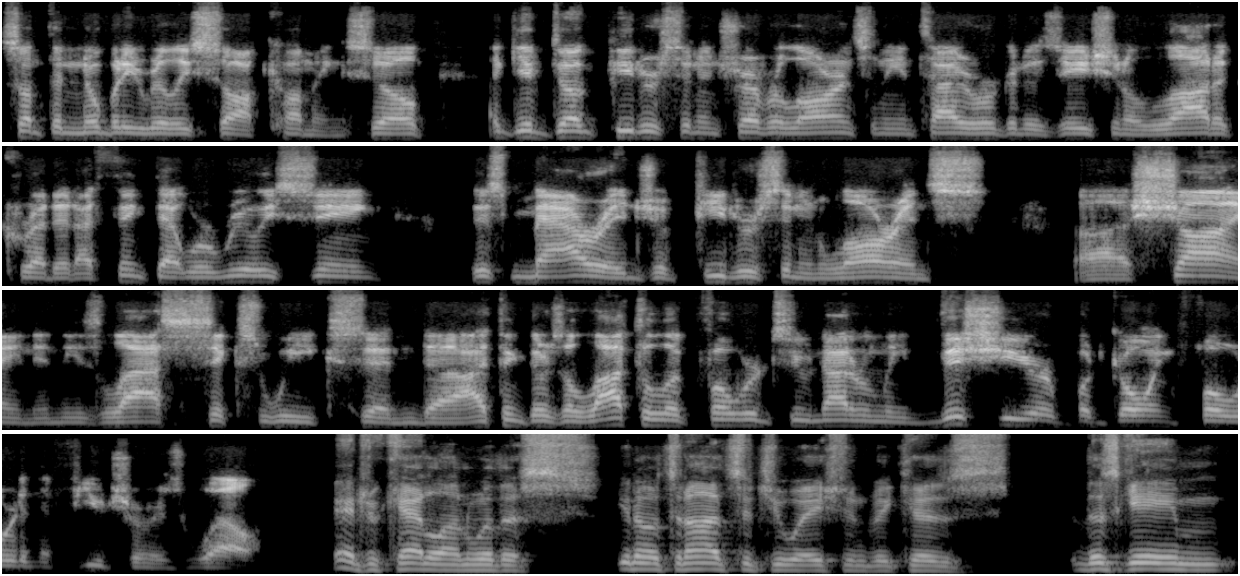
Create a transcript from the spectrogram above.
something nobody really saw coming. So I give Doug Pederson and Trevor Lawrence and the entire organization a lot of credit. I think that we're really seeing this marriage of Pederson and Lawrence uh, shine in these last six weeks. And uh, I think there's a lot to look forward to, not only this year, but going forward in the future as well. Andrew Catalon with us. You know, it's an odd situation because this game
